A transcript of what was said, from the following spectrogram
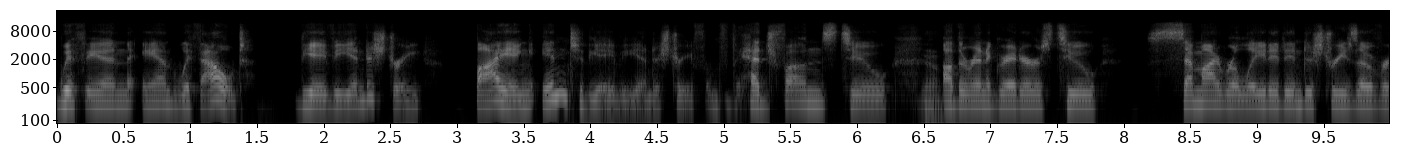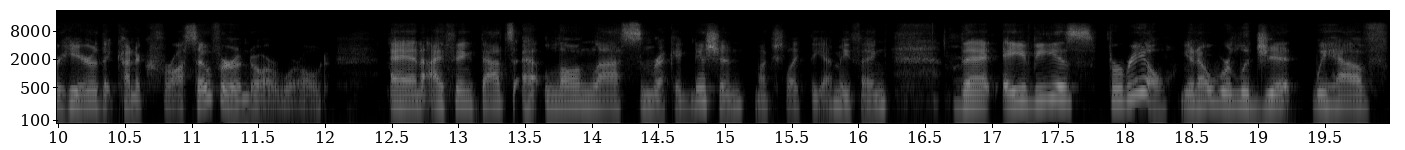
within and without the AV industry buying into the AV industry from hedge funds to yeah. other integrators to semi related industries over here that kind of cross over into our world. And I think that's at long last some recognition, much like the Emmy thing, that AV is for real. You know, we're legit. We have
